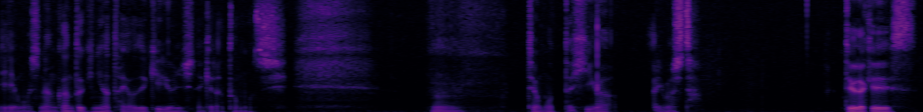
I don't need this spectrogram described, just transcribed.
えー、もし何かの時には対応できるようにしなきゃだと思うし。うん。って思った日がありました。というだけです。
